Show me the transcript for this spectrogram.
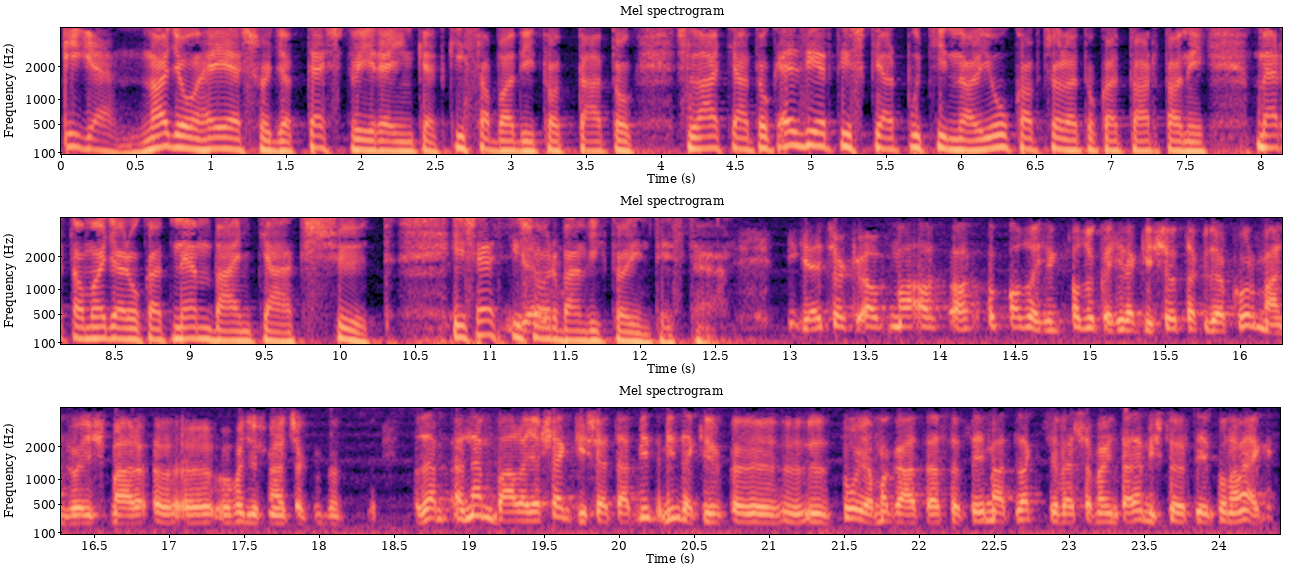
igen, nagyon helyes, hogy a testvéreinket kiszabadítottátok, és látjátok, ezért is kell Putyinnal jó kapcsolatokat tartani, mert a magyarokat nem bántják, sőt. És ezt is Igen. Orbán Viktor intézte Igen, csak a, a, a, azok a hírek is jöttek, hogy a kormányról is már, hogy is már csak az nem, nem vállalja senki se, tehát mindenki tolja magát ezt a témát legszívesebben, mint nem is történt volna meg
